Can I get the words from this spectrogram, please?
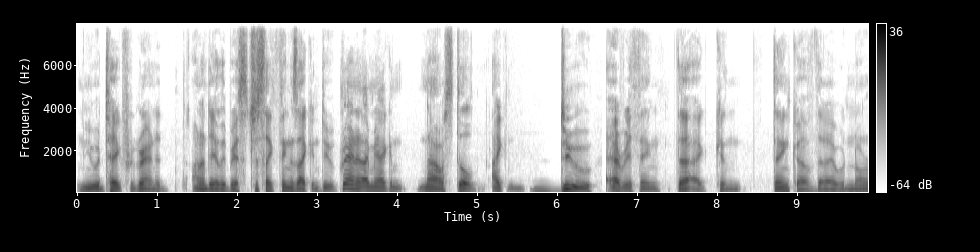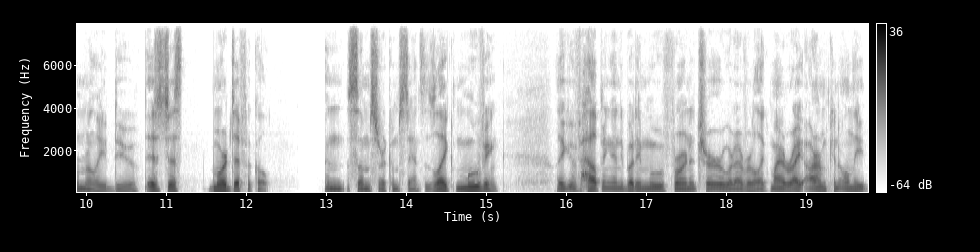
you would take for granted on a daily basis, just like things I can do. Granted, I mean, I can now still I can do everything that I can think of that I would normally do. It's just more difficult in some circumstances, like moving, like if helping anybody move furniture or whatever. Like my right arm can only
